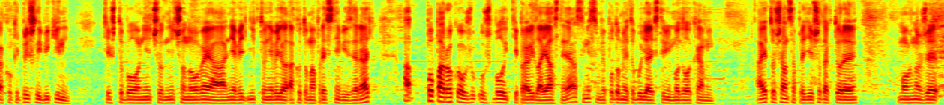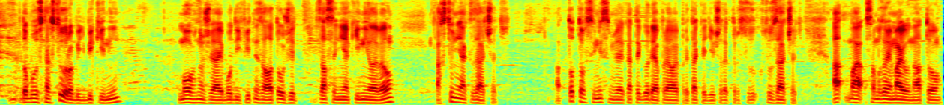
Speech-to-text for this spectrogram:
ako keď prišli bikiny. Tiež to bolo niečo, niečo nové a nevie, nikto nevedel, ako to má presne vyzerať. A po pár rokov už, už boli tie pravidla jasné. Ja si myslím, že podobne to bude aj s tými modelkami. A je to šanca pre dievčatá, ktoré možno, že do budúcna chcú robiť bikiny, možno, že aj body fitness, ale to už je zase nejaký iný level a chcú nejak začať. A toto si myslím, že je kategória práve pre také dievčatá, ktoré sú, chcú začať. A ma, samozrejme majú na to,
